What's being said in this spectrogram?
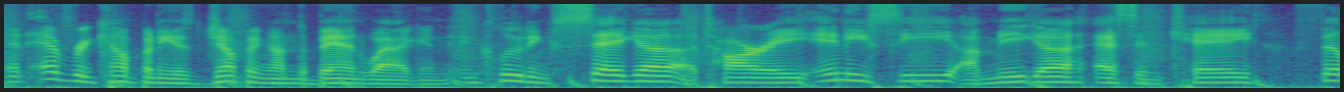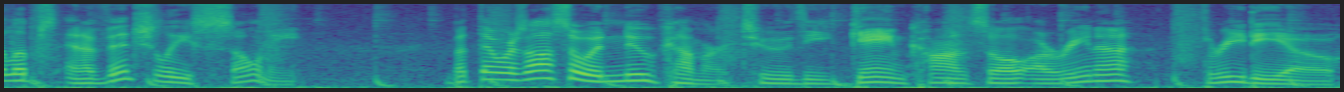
and every company is jumping on the bandwagon, including Sega, Atari, NEC, Amiga, SNK, Philips, and eventually Sony. But there was also a newcomer to the game console arena, 3DO.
